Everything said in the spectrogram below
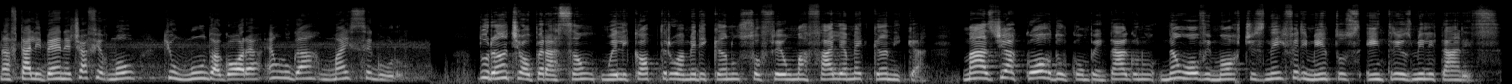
Naftali Bennett, afirmou que o mundo agora é um lugar mais seguro. Durante a operação, um helicóptero americano sofreu uma falha mecânica mas, de acordo com o Pentágono, não houve mortes nem ferimentos entre os militares.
